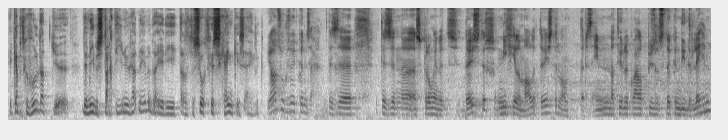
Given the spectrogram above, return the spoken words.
Ik heb het gevoel dat je de nieuwe start die je nu gaat nemen, dat, je die, dat het een soort geschenk is eigenlijk. Ja, zo zou je het kunnen zeggen. Het is, uh, het is een, uh, een, sprong in het duister. Niet helemaal het duister, want er zijn natuurlijk wel puzzelstukken die er liggen.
